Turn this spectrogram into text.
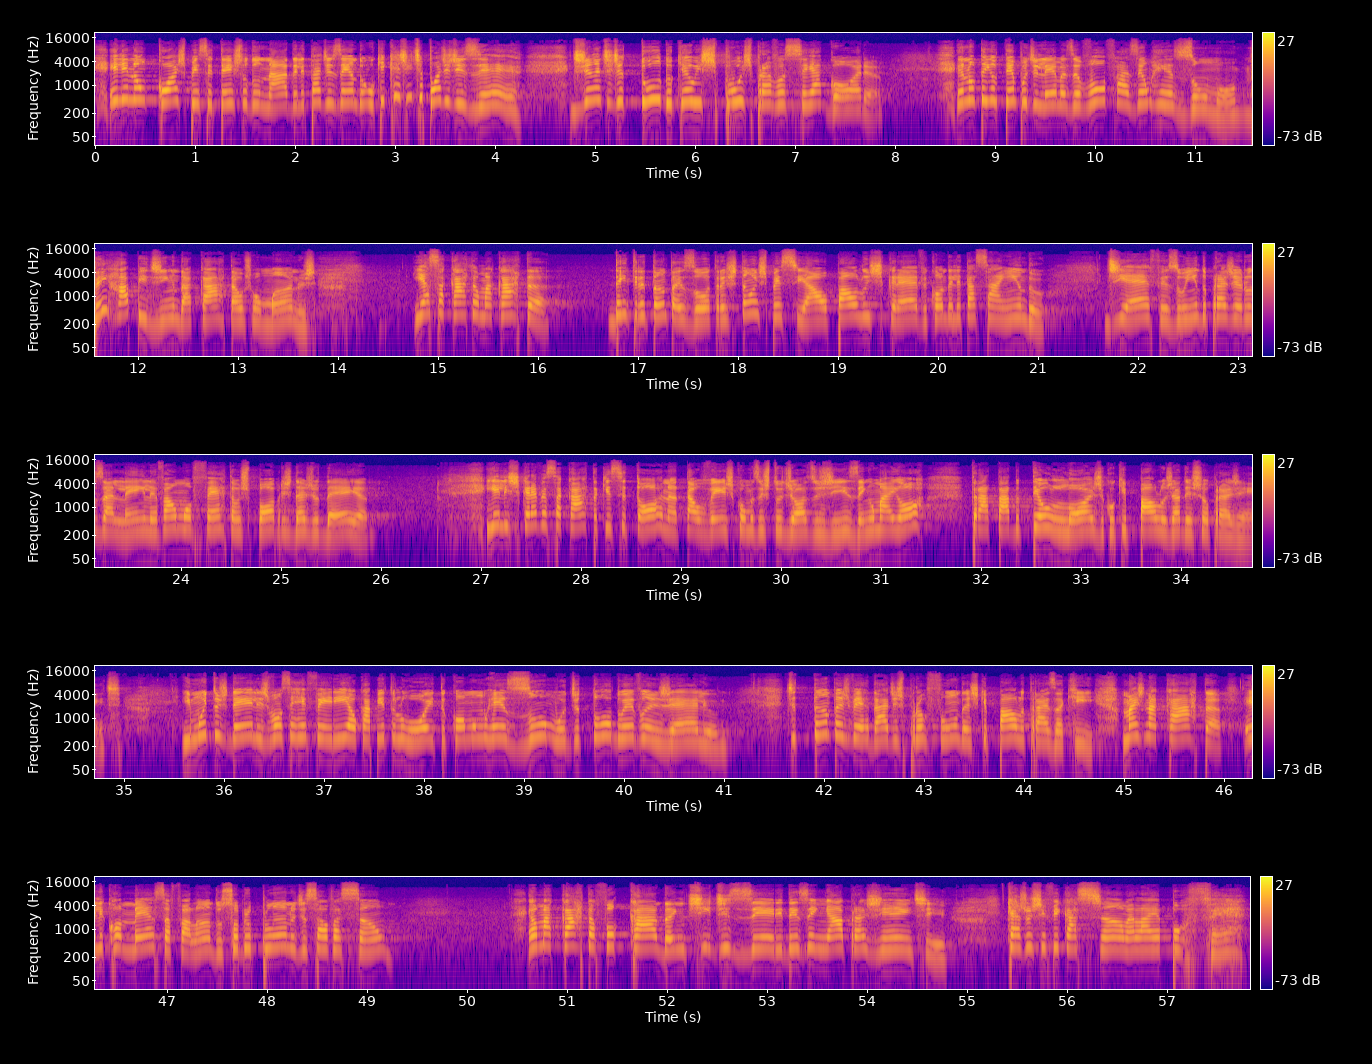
Ele não cospe esse texto do nada, ele está dizendo o que, que a gente pode dizer diante de tudo que eu expus para você agora. Eu não tenho tempo de ler, mas eu vou fazer um resumo bem rapidinho da carta aos Romanos e essa carta é uma carta, dentre tantas outras, tão especial. Paulo escreve quando ele está saindo de Éfeso, indo para Jerusalém, levar uma oferta aos pobres da Judéia. E ele escreve essa carta que se torna, talvez, como os estudiosos dizem, o maior tratado teológico que Paulo já deixou para a gente. E muitos deles vão se referir ao capítulo 8 como um resumo de todo o Evangelho de tantas verdades profundas que Paulo traz aqui. Mas na carta, ele começa falando sobre o plano de salvação. É uma carta focada em te dizer e desenhar para a gente que a justificação ela é por fé.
